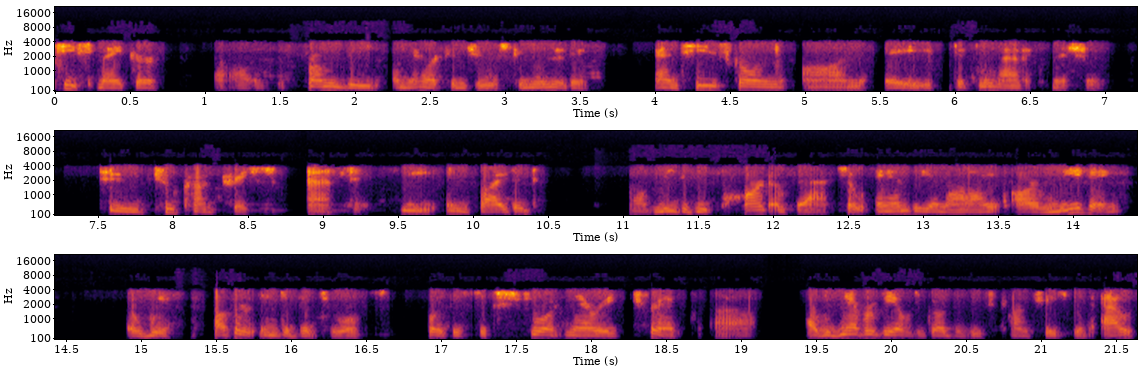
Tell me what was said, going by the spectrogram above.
peacemaker uh, from the American Jewish community. And he's going on a diplomatic mission to two countries. And he invited uh, me to be part of that. So Andy and I are leaving uh, with other individuals for this extraordinary trip. I would never be able to go to these countries without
